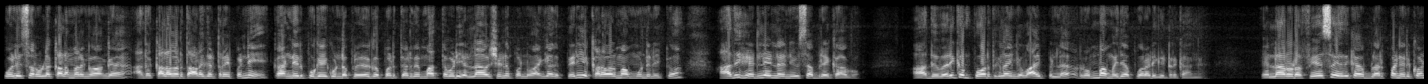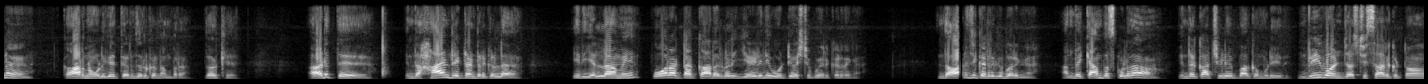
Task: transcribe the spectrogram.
போலீஸார் உள்ள களமிறங்குவாங்க. அந்த கலவரத்தை அடக்க ட்ரை பண்ணி கண்ணீர் புகை கொண்ட பிரயோகப்படுத்துறது மற்றபடி எல்லா விஷயங்களும் பண்ணுவாங்க. அது பெரிய கலவரமாக மூண்டு நிற்கும். அது ஹெட்லைனில் நியூஸாக பிரேக் ஆகும். அது வரைக்கும் போகிறதுக்குலாம் இங்கே வாய்ப்பு இல்லை ரொம்ப அமைதியாக போராடிக்கிட்டு இருக்காங்க. எல்லாரோட ஃபேஸும் எதுக்காக ப்ளர் பண்ணியிருக்கோன்னு காரணம் உங்களுக்கே தெரிஞ்சிருக்கும் நம்புகிறேன் ஓகே அடுத்து இந்த ஹேண்ட் ரிட்டன் இருக்குல்ல இது எல்லாமே போராட்டக்காரர்கள் எழுதி ஒட்டி வச்சுட்டு போயிருக்கிறதுங்க. இந்த ஆர்ஜிக்கர் இருக்கு பாருங்க. அந்த கேம்பஸ்குள்ள தான் இந்த காட்சிகளையும் பார்க்க முடியுது. வி ஒன் ஜஸ்டிஸாக இருக்கட்டும்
